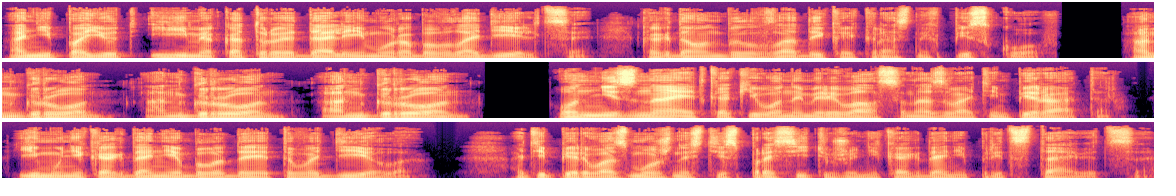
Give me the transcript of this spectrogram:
Они поют имя, которое дали ему рабовладельцы, когда он был владыкой Красных Песков. Ангрон, Ангрон, Ангрон. Он не знает, как его намеревался назвать император. Ему никогда не было до этого дела. А теперь возможности спросить уже никогда не представится.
